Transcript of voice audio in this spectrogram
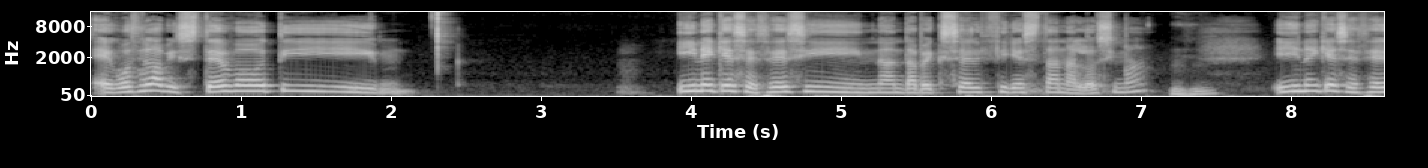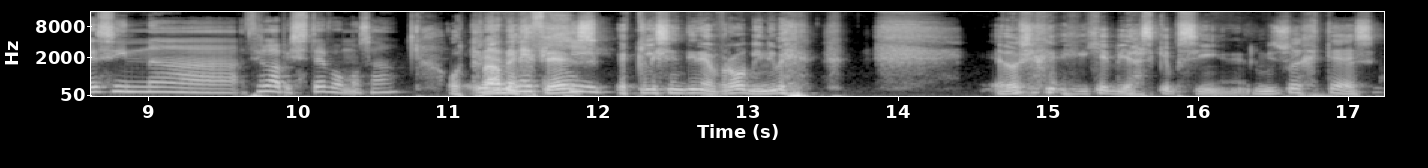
εγώ θέλω να πιστεύω ότι είναι και σε θέση να ανταπεξέλθει και στα αναλώσιμα. Μμμ. Είναι και σε θέση να... Θέλω να πιστεύω όμως, α. Ο Δηλαδή Τραμπ είναι εχθές ευχή. έκλεισε την Ευρώπη. Είπε... Εδώ είχε διάσκεψη, νομίζω εχθές.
